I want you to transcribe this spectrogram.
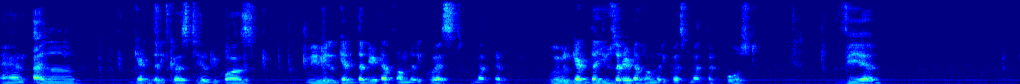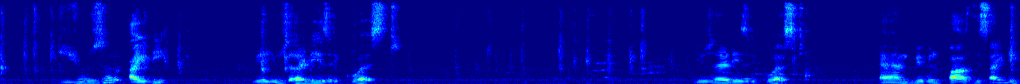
and I'll get the request here because we will get the data from the request method. We will get the user data from the request method post where user id where user id is request user id is request and we will pass this id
